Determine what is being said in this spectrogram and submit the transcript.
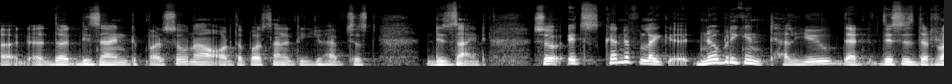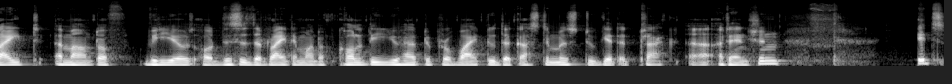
uh, the designed persona or the personality you have just designed. So it's kind of like uh, nobody can tell you that this is the right amount of videos or this is the right amount of quality you have to provide to the customers to get attract uh, attention. It's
